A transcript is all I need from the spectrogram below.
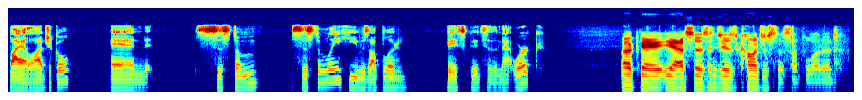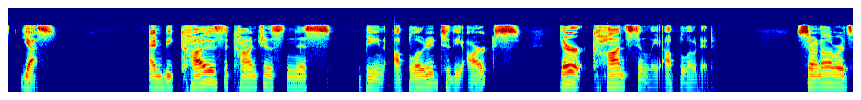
biological and system systemly, he was uploaded basically to the network. Okay, yeah, so essentially his consciousness uploaded. Yes. And because the consciousness being uploaded to the arks, they're constantly uploaded. So in other words,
